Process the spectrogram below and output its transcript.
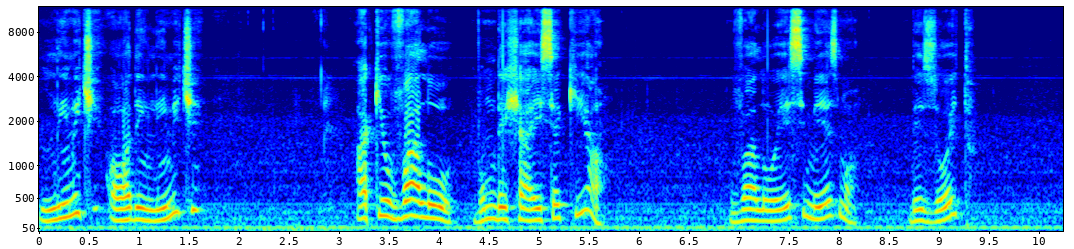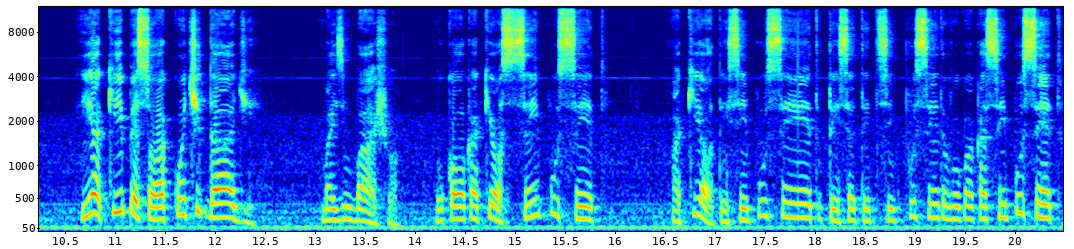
limite, ordem limite. Aqui o valor, vamos deixar esse aqui, ó. O valor é esse mesmo, ó, 18. E aqui, pessoal, a quantidade mais embaixo, ó. Vou colocar aqui, ó, 100%. Aqui ó, tem 100%, tem 75%, eu vou colocar 100%.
